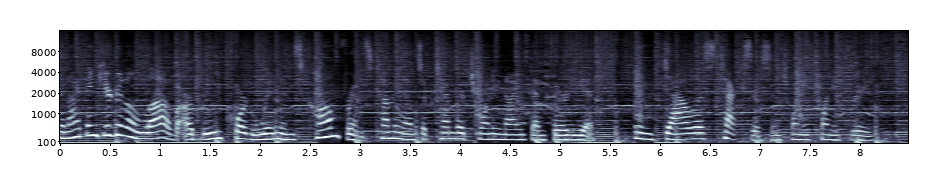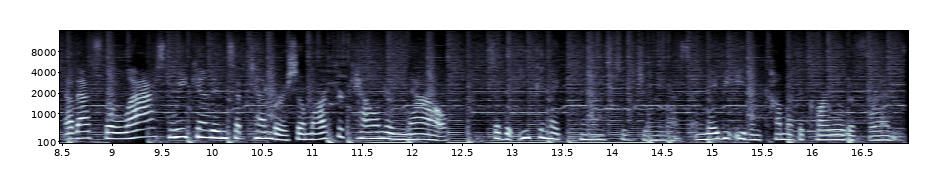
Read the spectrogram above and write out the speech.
then I think you're going to love our Blue Cord Women's Conference coming on September 29th and 30th in Dallas, Texas in 2023. Now, that's the last weekend in September, so mark your calendar now so that you can make plans to join us and maybe even come with a carload of friends.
